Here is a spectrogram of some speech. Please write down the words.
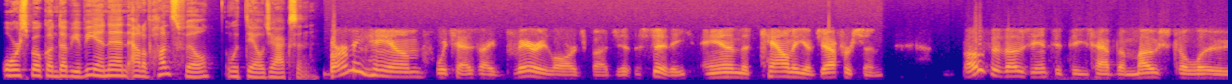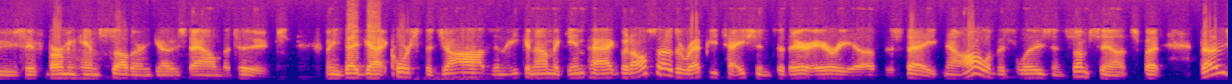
Orr spoke on WVNN out of Huntsville with Dale Jackson. Birmingham, which has a very large budget, the city, and the county of Jefferson, both of those entities have the most to lose if Birmingham Southern goes down the tubes. I mean, they've got, of course, the jobs and the economic impact, but also the reputation to their area of the state. Now, all of us lose in some sense, but those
